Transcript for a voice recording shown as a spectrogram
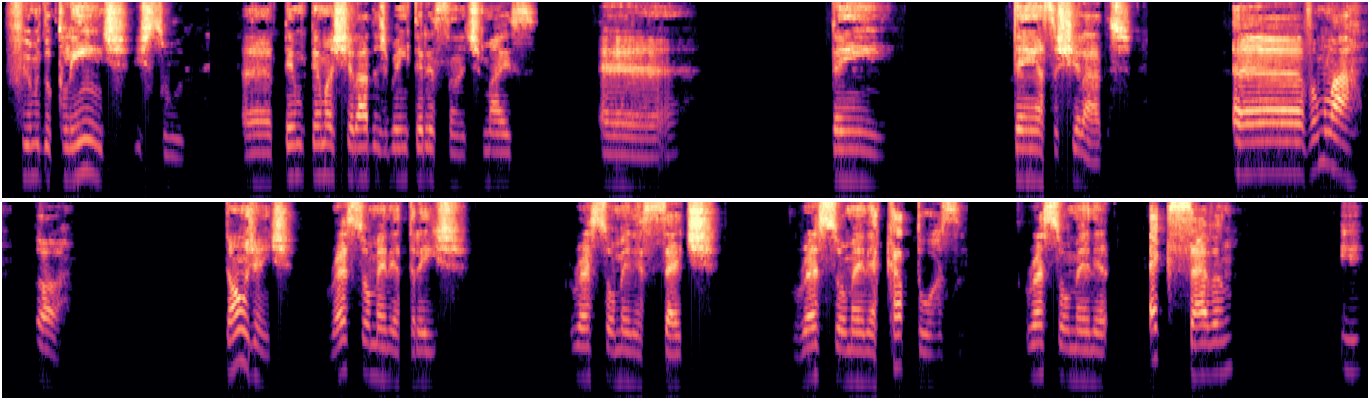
filme do Clint, isso. É, tem, tem umas tiradas bem interessantes, mas é, tem tem essas tiradas. É, vamos lá. Então, gente, WrestleMania 3, WrestleMania 7, WrestleMania 14, WrestleMania X7 e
